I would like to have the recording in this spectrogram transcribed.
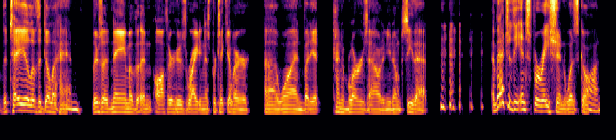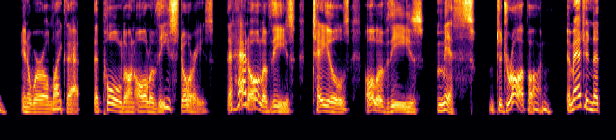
The Tale of the Dullahan. There's a name of an author who's writing this particular uh, one, but it kind of blurs out and you don't see that. Imagine the inspiration was gone in a world like that, that pulled on all of these stories, that had all of these tales, all of these myths to draw upon. Imagine that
